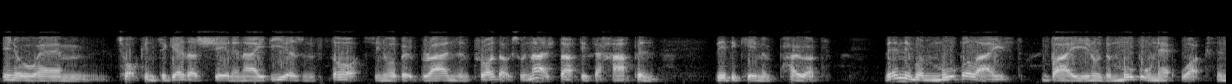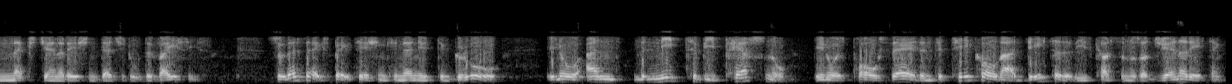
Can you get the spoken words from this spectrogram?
you know, um, talking together, sharing ideas and thoughts, you know, about brands and products. When that started to happen, they became empowered. Then they were mobilized by, you know, the mobile networks and next generation digital devices. So this expectation continued to grow, you know, and the need to be personal you know, as Paul said, and to take all that data that these customers are generating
